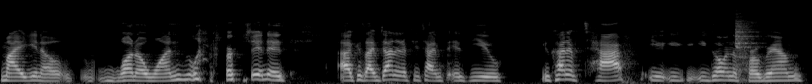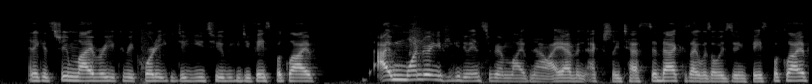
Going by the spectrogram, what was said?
my you know 101 like version is because I've done it a few times. Is you you kind of tap you, you you go in the program and it can stream live or you can record it. You can do YouTube. You can do Facebook Live. I'm wondering if you could do Instagram Live now. I haven't actually tested that because I was always doing Facebook Live.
